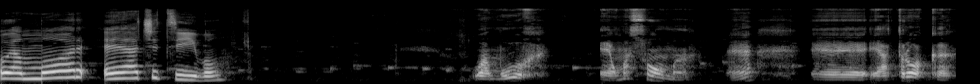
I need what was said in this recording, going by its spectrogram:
O amor é ativo. O amor é uma soma, né? é, é a troca.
